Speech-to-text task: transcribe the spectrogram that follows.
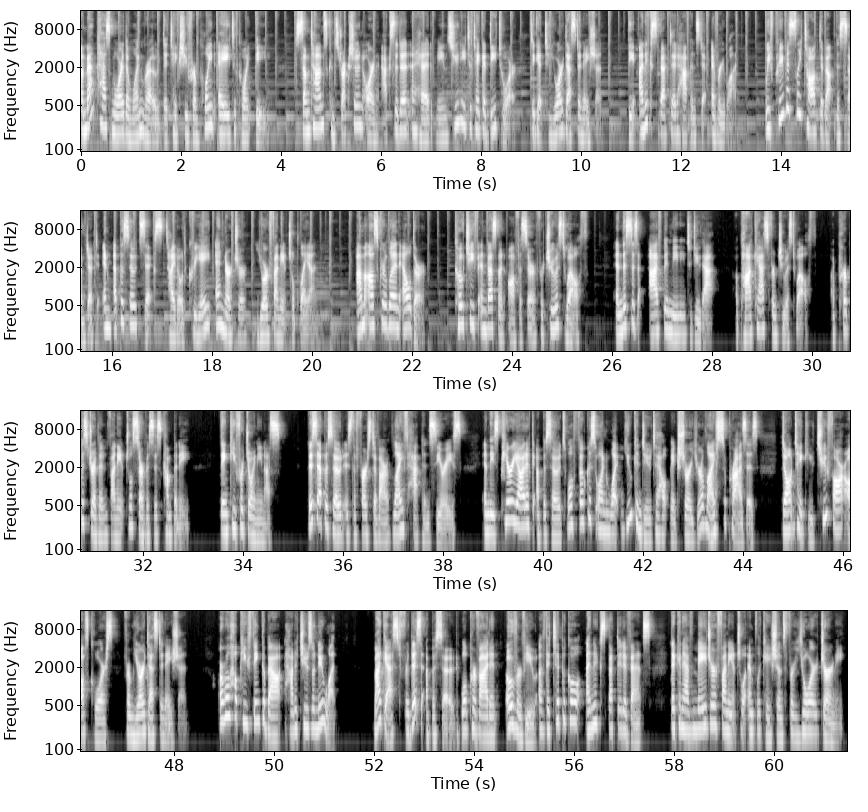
A map has more than one road that takes you from point A to point B. Sometimes construction or an accident ahead means you need to take a detour to get to your destination. The unexpected happens to everyone. We've previously talked about this subject in episode 6, titled Create and Nurture Your Financial Plan. I'm Oscarlyn Elder, co chief investment officer for Truist Wealth, and this is I've Been Meaning to Do That a podcast from Truist Wealth, a purpose driven financial services company. Thank you for joining us. This episode is the first of our Life Happens series. And these periodic episodes will focus on what you can do to help make sure your life surprises don't take you too far off course from your destination, or will help you think about how to choose a new one. My guest for this episode will provide an overview of the typical unexpected events that can have major financial implications for your journey.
